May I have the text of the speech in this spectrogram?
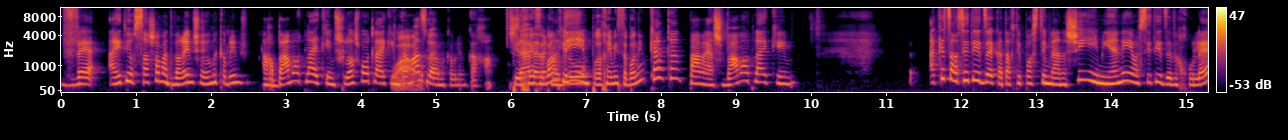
והייתי עושה שם דברים שהיו מקבלים 400 לייקים, 300 לייקים, וואו. גם אז לא היו מקבלים ככה. פרחי סבון, כאילו פרחים מסבונים? כן, כן, פעם היה 700 לייקים. הקיצר עשיתי את זה, כתבתי פוסטים לאנשים, עניינים, עשיתי את זה וכולי,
